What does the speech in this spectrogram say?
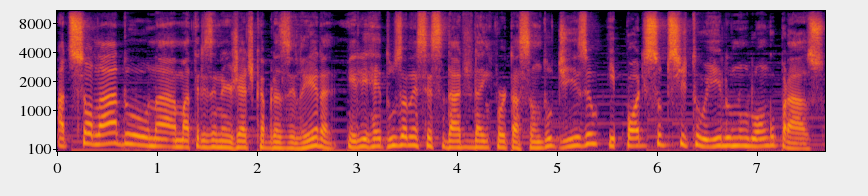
Adicionado na matriz energética brasileira, ele reduz a necessidade da importação do diesel e pode substituí-lo no longo prazo.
